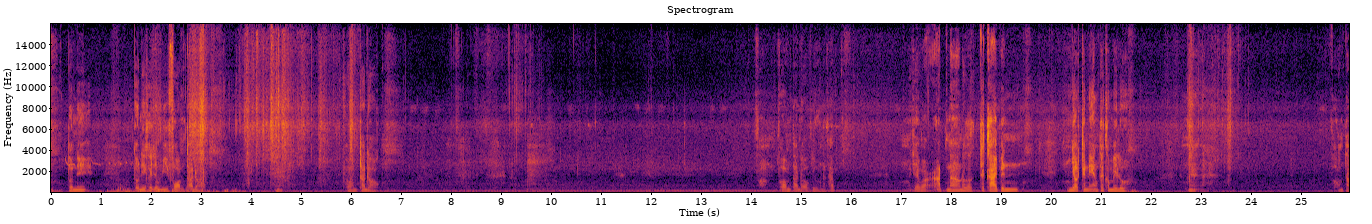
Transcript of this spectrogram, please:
ำต้นนี้ต้นนี้ก็จะมีฟอร์มตาดอกฟอร์มตาดอก ฟอร์มตาดอกอยู่นะครับ ไม่ใช่ว่าอัดน้ำแล้วก็จะกลายเป็นยอดแขนงแต่ก็ไม่รู้เนี่ย มตา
